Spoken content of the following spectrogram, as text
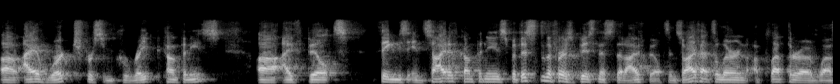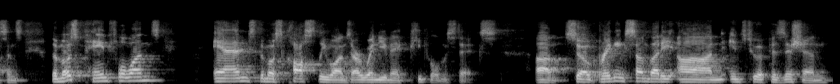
Uh, I have worked for some great companies. Uh, I've built things inside of companies, but this is the first business that I've built. And so I've had to learn a plethora of lessons. The most painful ones and the most costly ones are when you make people mistakes. Um, so bringing somebody on into a position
